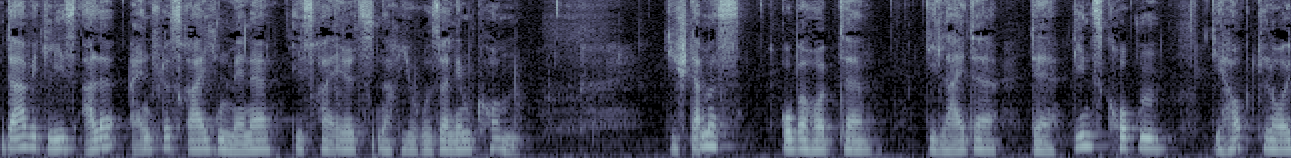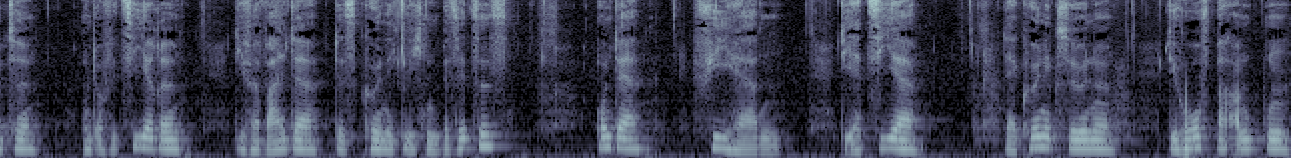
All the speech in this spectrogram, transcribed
David ließ alle einflussreichen Männer Israels nach Jerusalem kommen. Die Stammesoberhäupter, die Leiter der Dienstgruppen, die Hauptleute und Offiziere, die Verwalter des königlichen Besitzes und der Viehherden, die Erzieher der Königssöhne, die Hofbeamten,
